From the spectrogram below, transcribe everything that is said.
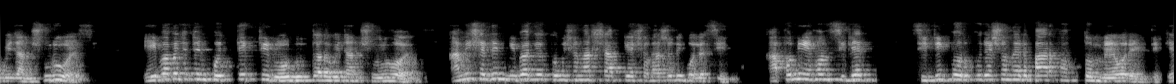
অভিযান শুরু হয়েছে। এইভাবে যদি প্রত্যেকটি রোড উদ্ধার অভিযান শুরু হয়, আমি সেদিন বিভাগীয় কমিশনার সাহেবকে সরাসরি বলেছি, আপনি এখন সিলেট সিটি কর্পোরেশনের ভারপ্রাপ্ত মেয়র একদিকে,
